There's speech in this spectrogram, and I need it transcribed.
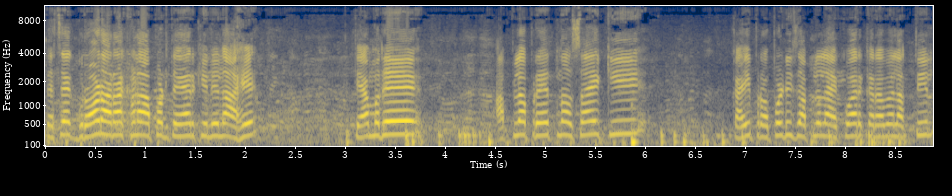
त्याचा एक ब्रॉड आराखडा आपण तयार केलेला आहे. त्यामध्ये आपला प्रयत्न असा आहे की काही प्रॉपर्टीज आपल्याला ॲक्वायर कराव्या लागतील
